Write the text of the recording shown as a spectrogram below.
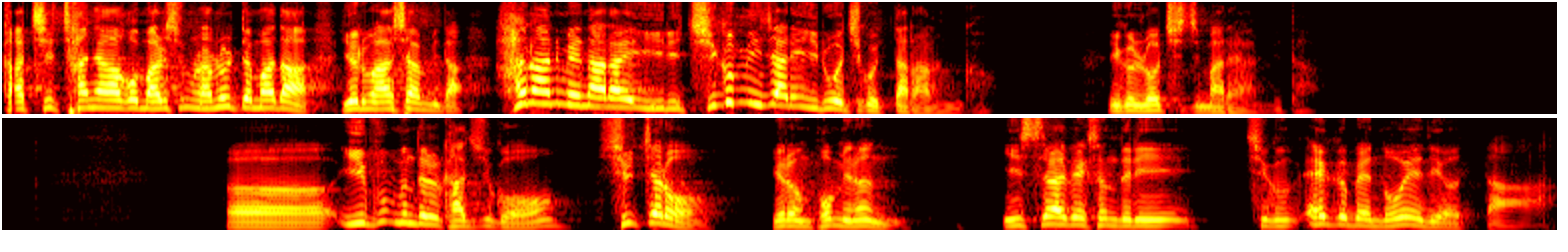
같이 찬양하고 말씀을 나눌 때마다 여러분 아셔야 합니다. 하나님의 나라의 일이 지금 이 자리에 이루어지고 있다라는 거. 이걸 놓치지 말아야 합니다. 어, 이 부분들을 가지고 실제로 여러분 보면은 이스라엘 백성들이 지금 애굽에 노예되었다.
